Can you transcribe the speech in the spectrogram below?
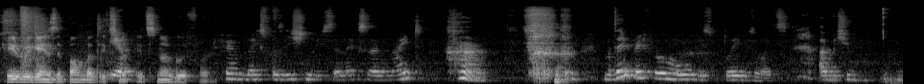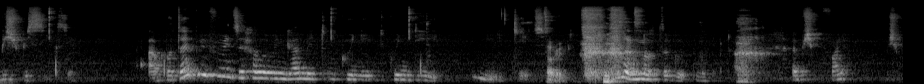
he regains the pawn, but it's Yeah. not, it's not good for it. Have next position with an excellent knight. but I prefer more with play with whites. Uh, bishop, bishop e6, yeah. Uh, but I prefer in the Halloween gambit uh, queen, e- queen d. e8. Sorry. no, not a good move. Uh, bishop 5, bishop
